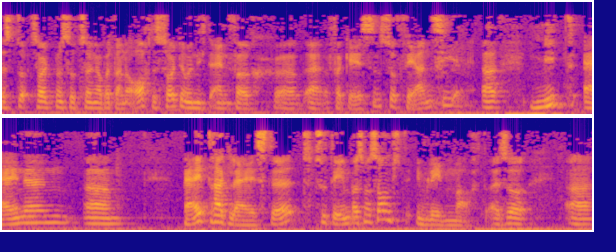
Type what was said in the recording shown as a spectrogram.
das sollte man sozusagen aber dann auch, das sollte man nicht einfach äh, vergessen, sofern sie äh, mit einem äh, Beitrag leistet zu dem, was man sonst im Leben macht. Also äh,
